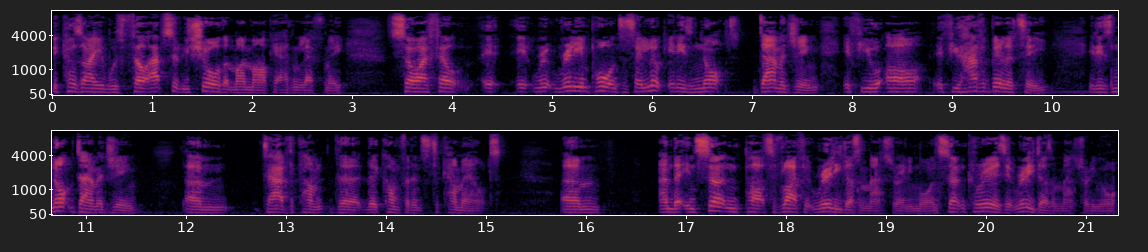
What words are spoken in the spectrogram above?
because I was felt absolutely sure that my market hadn't left me. So I felt it, it re really important to say, look, it is not damaging if you are if you have ability. It is not damaging um, to have the, the, the, confidence to come out. Um, and that in certain parts of life it really doesn't matter anymore. In certain careers it really doesn't matter anymore.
